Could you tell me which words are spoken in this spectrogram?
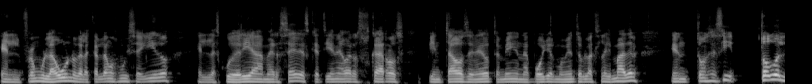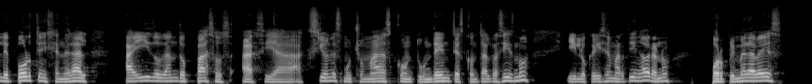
En Fórmula 1, de la que hablamos muy seguido, en la escudería Mercedes, que tiene ahora sus carros pintados de negro también en apoyo al movimiento Black Lives Matter. Entonces sí, todo el deporte en general ha ido dando pasos hacia acciones mucho más contundentes contra el racismo y lo que dice Martín ahora, ¿no? Por primera vez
